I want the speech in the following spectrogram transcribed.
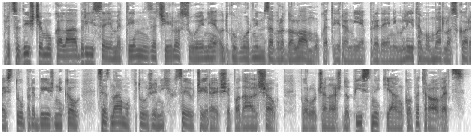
Pred sodiščem v Kalabriji se je medtem začelo sojenje odgovornim za vrodolom, v katerem je pred enim letom umrlo skoraj sto prebežnikov, seznam obtoženih se je včeraj še podaljšal, poroča naš dopisnik Janko Petrovec.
